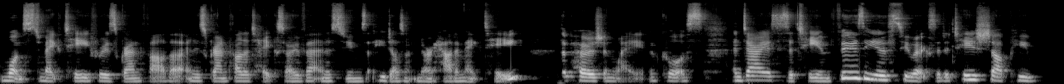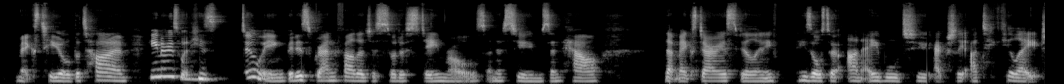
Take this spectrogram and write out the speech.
wants to make tea for his grandfather, and his grandfather takes over and assumes that he doesn't know how to make tea. The Persian way, of course. And Darius is a tea enthusiast who works at a tea shop. He makes tea all the time. He knows what he's doing, but his grandfather just sort of steamrolls and assumes, and how that makes Darius feel. And he, he's also unable to actually articulate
